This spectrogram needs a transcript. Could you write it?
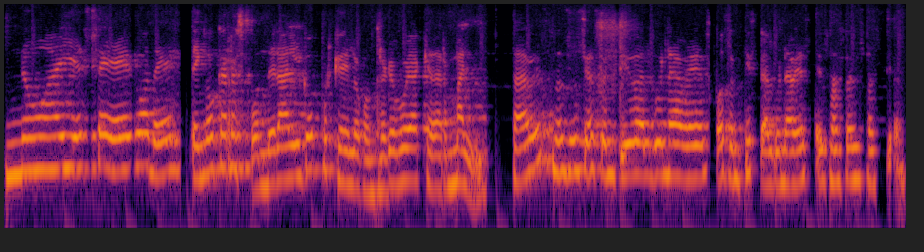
no hay ese ego de tengo que responder algo porque de lo contrario voy a quedar mal, ¿sabes? No sé si has sentido alguna vez o sentiste alguna vez esa sensación.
